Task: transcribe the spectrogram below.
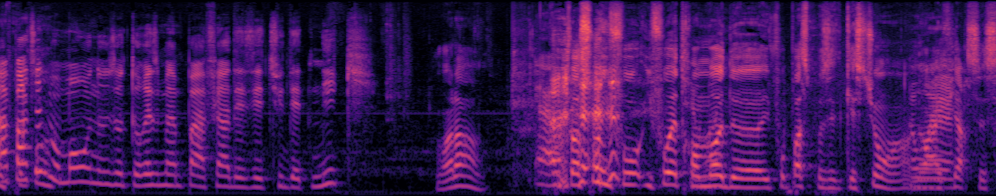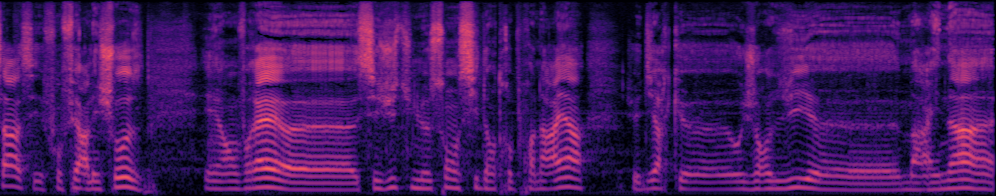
À partir du moment où on nous autorise même pas à faire des études ethniques, Voilà. Ah. De toute façon, il faut, il faut être en mode. euh, il faut pas se poser de questions. Hein. Et Ouais. fier, c'est ça. Il faut faire les choses. Et en vrai, euh, c'est juste une leçon aussi d'entrepreneuriat. Je veux dire qu'aujourd'hui, euh, Marina,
